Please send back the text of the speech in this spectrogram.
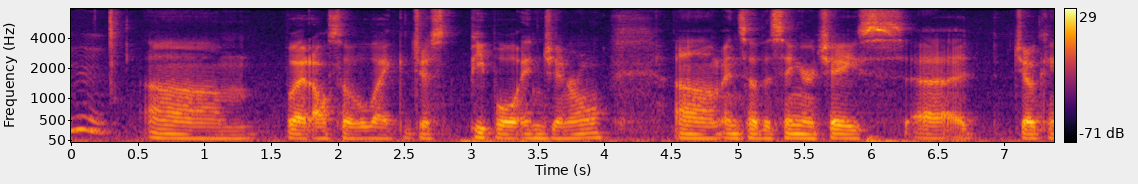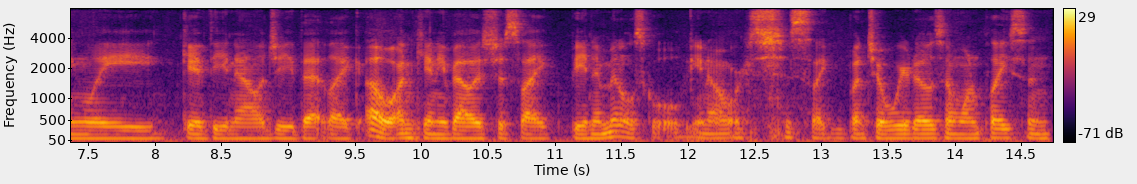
Mm. um, but also like just people in general. Um, and so the singer Chase uh, jokingly gave the analogy that like, oh, Uncanny Valley is just like being in middle school, you know, where it's just like a bunch of weirdos in one place, and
